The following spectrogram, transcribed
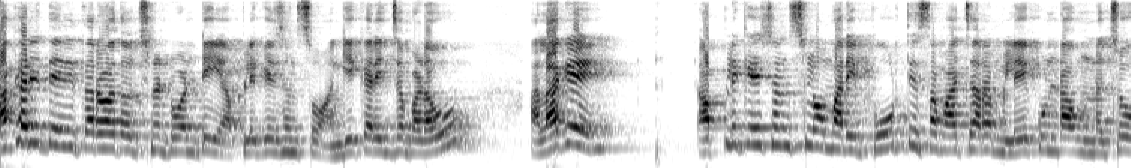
ఆఖరి తేదీ తర్వాత వచ్చినటువంటి అప్లికేషన్స్ అంగీకరించబడవు. అలాగే అప్లికేషన్స్లో మరి పూర్తి సమాచారం లేకుండా ఉన్నచో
